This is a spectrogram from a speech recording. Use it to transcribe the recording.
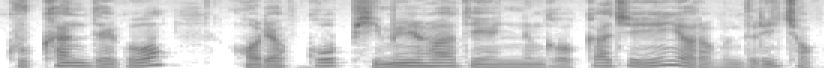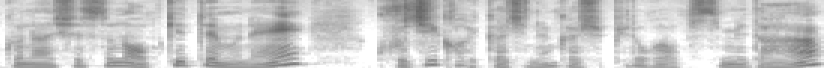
국한되고 어렵고 비밀화되어 있는 것까지 여러분들이 접근하실 수는 없기 때문에 굳이 거기까지는 가실 필요가 없습니다.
